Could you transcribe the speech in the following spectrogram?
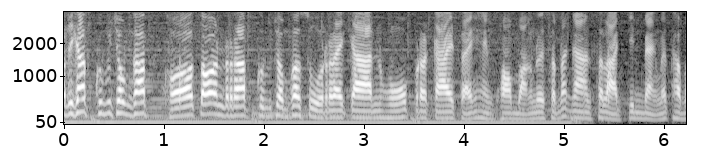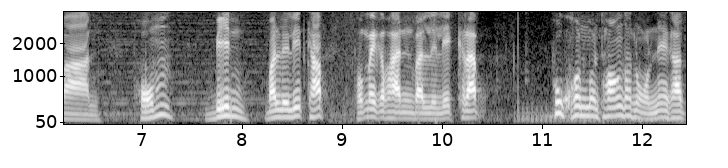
วัสดีครับ คุณผู้ชมครับ ขอต้อนรับคุณผู้ชมเข้าสู่รายการโฮปประกายแสงแห่งความหวัง โดยสำนักงานสลากกินแบ่งรัฐบาล ผมบินบรรลือฤทธิ์ครับ ผมเอกพันธ์บรรลือฤทธิ์ครับ ผู้คนบนท้องถนนเนี่ยครับ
